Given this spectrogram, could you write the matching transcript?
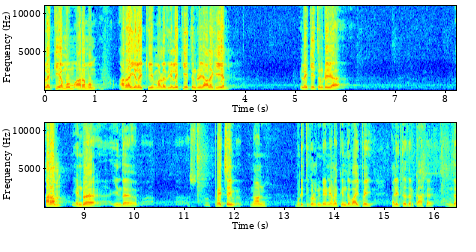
இலக்கியமும் அறமும் அற இலக்கியம் அல்லது இலக்கியத்தினுடைய அழகியல் இலக்கியத்தினுடைய அறம் என்ற இந்த பேச்சை நான் முடித்துக் கொள்கின்றேன். எனக்கு இந்த வாய்ப்பை அளித்ததற்காக இந்த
